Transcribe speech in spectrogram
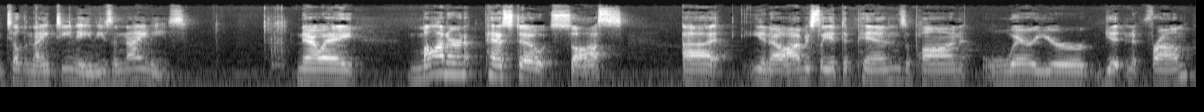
until the 1980s and 90s. Now, a modern pesto sauce, uh, you know, obviously it depends upon where you're getting it from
